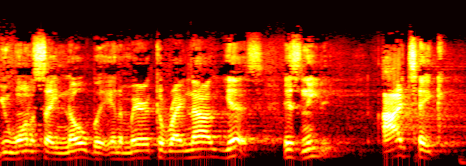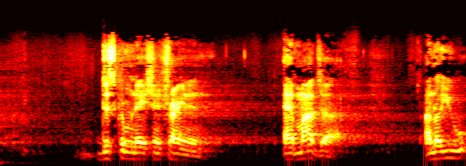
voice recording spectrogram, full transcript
You want to say no, but in America right now, yes, it's needed. I take discrimination training at my job. I know you,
